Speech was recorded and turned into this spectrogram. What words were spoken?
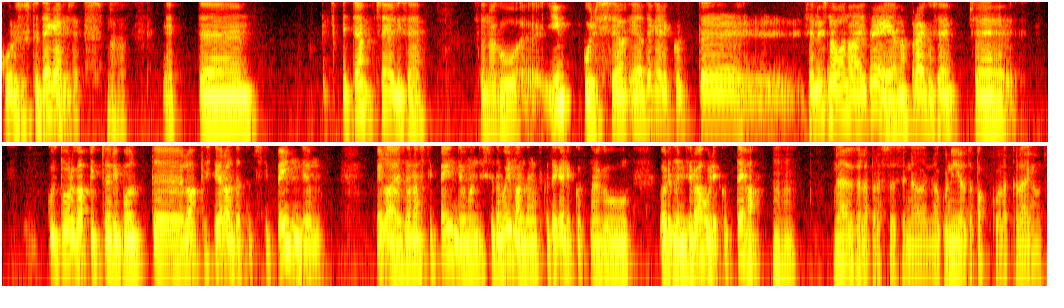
loengukursuste tegemiseks. et, et jah, see oli see see nagu impulss ja, ja tegelikult see on üsna vana idee ja noh, praegu see, see Kultuurkapitali poolt äh, lahkesti eraldatud stipendium, elaja sära stipendium on siis seda võimaldanud ka tegelikult nagu võrdlemisi rahulikult teha mm. -hmm. no ja sellepärast sa sinna nagu nii-öelda pakku oled ka läinud.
